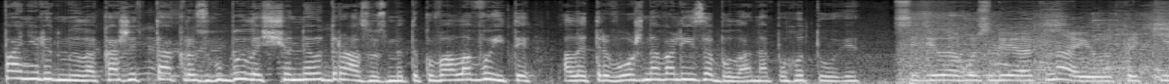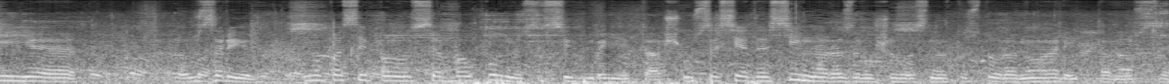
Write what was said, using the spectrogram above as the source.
Пані Людмила каже, так розгубила, що не одразу зметикувала вийти, але тривожна валіза була на поготові. Сидела возле окна, и вот такие э, взрыв. Ну, посыпался балкон на соседний этаж. У соседа сильно разрушилось на ту сторону, горит там все.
